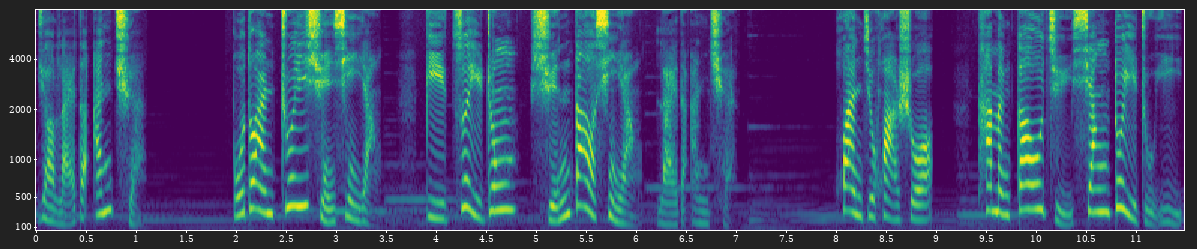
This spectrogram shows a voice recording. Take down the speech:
要来的安全；不断追寻信仰，比最终寻到信仰来的安全。换句话说，他们高举相对主义。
